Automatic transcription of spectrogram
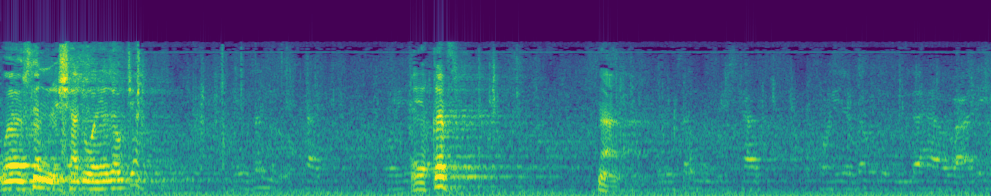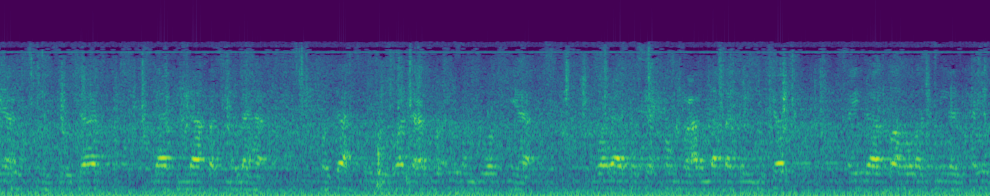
ويسن الإشهاد وهي زوجة. أي قف نعم. ويسن الإشهاد وهي زوجة لها وعليها اسم الزوجات لكن لا قسم لها وتحصل الرجعة أيضا بوقتها ولا تصح معلقة بشرط فإذا طهرت من الحيض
